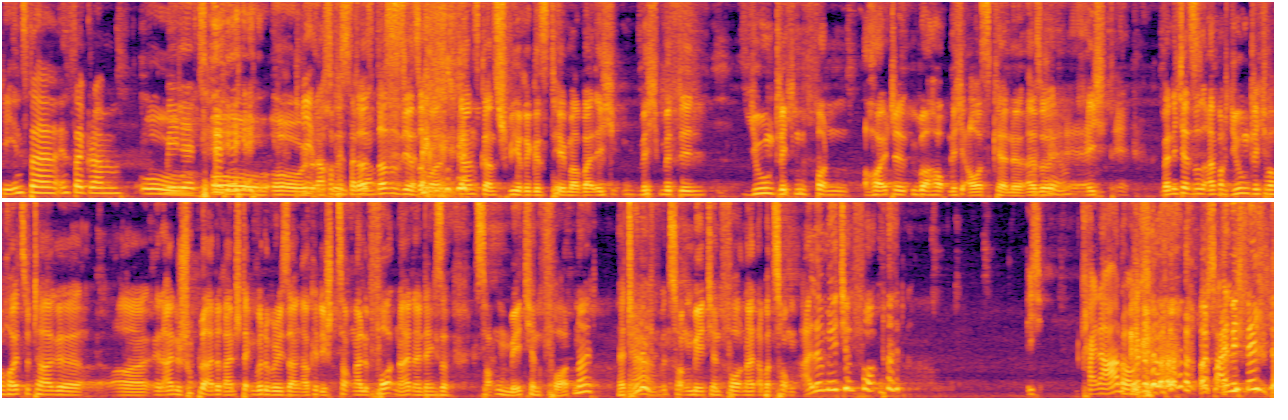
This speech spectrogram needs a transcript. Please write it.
die Insta, Instagram-Mädels. oh, oh auch das, ist, Instagram. das, das ist jetzt aber ein ganz, ganz schwieriges Thema, weil ich mich mit den Jugendlichen von heute überhaupt nicht auskenne. Also Okay. echt, wenn ich jetzt einfach Jugendliche von heutzutage äh, in eine Schublade reinstecken würde, würde ich sagen, okay, die zocken alle Fortnite. Dann denke ich so, zocken Mädchen Fortnite? Natürlich Ja. zocken Mädchen Fortnite, aber zocken alle Mädchen Fortnite? Ich, keine Ahnung. Wahrscheinlich nicht.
